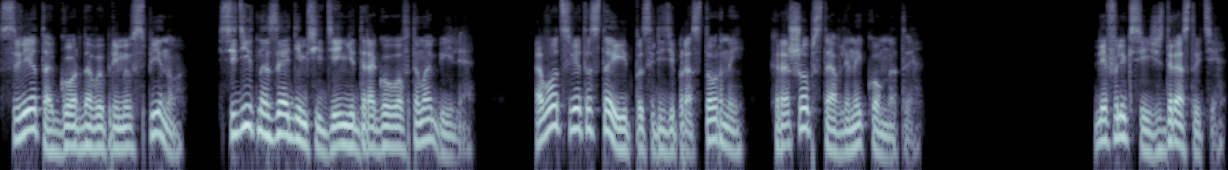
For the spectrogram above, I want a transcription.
Света, гордо выпрямив спину, сидит на заднем сиденье дорогого автомобиля. А вот Света стоит посреди просторной, хорошо обставленной комнаты. Лев Алексеевич, здравствуйте.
